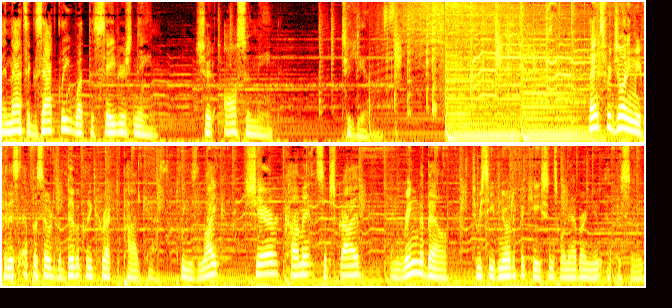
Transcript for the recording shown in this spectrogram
And that's exactly what the Savior's name should also mean to you. Thanks for joining me for this episode of the Biblically Correct Podcast. Please like, share, comment, subscribe, and ring the bell to receive notifications whenever a new episode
